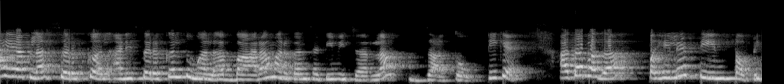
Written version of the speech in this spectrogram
आहे आपला सर्कल आणि सर्कल तुम्हाला बारा मार्कांसाठी विचारला जातो. ठीक आहे? आता बघा पहिले तीन टॉपिक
